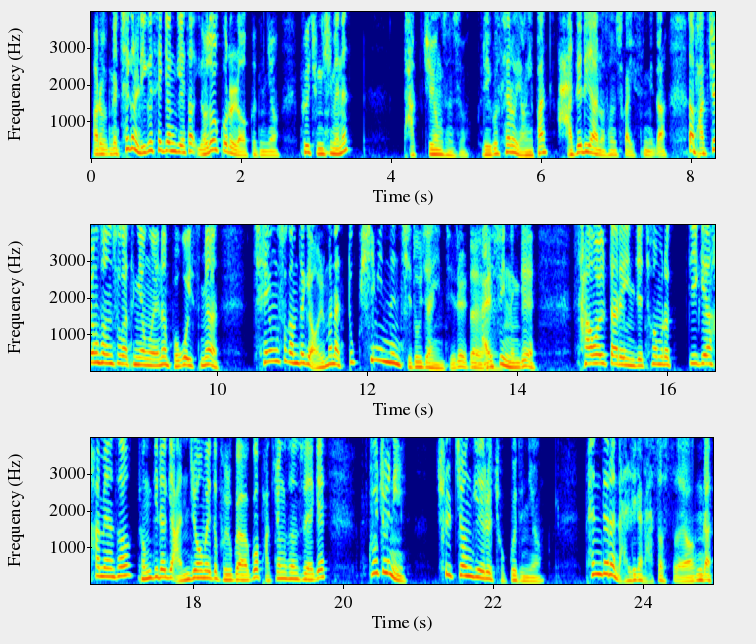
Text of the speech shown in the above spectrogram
바로 그러니까 최근 리그 3경기에서 8골을 넣었거든요. 그 중심에는 박주영 선수 그리고 새로 영입한 아드리아노 선수가 있습니다. 그러니까 박주영 선수 같은 경우에는 보고 있으면 최용수 감독이 얼마나 뚝심 있는 지도자인지를 네. 알수 있는 게 4월 달에 이제 처음으로 뛰게 하면서 경기력이 안 좋음에도 불구하고 박주영 선수에게 꾸준히 출전 기회를 줬거든요. 팬들은 난리가 났었어요. 그러니까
